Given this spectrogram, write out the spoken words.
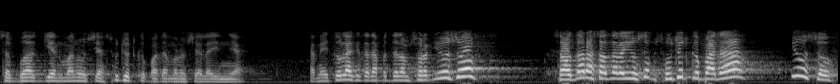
sebagian manusia sujud kepada manusia lainnya. Karena itulah kita dapat dalam surat Yusuf saudara-saudara Yusuf sujud kepada Yusuf.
